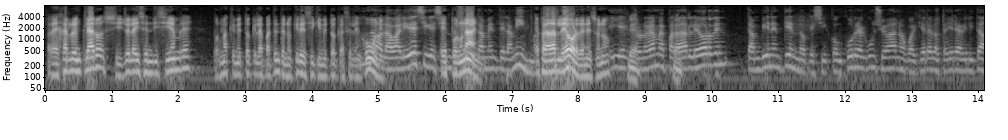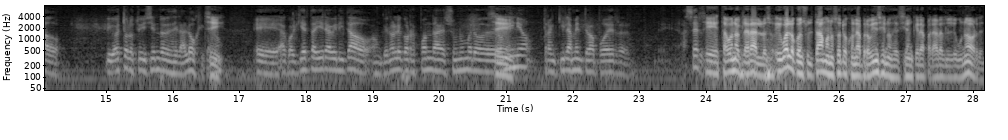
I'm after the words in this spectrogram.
Para dejarlo en claro, si yo la hice en diciembre, por más que me toque la patente, no quiere decir que me toque hacerla en junio. No, la validez sigue siendo por exactamente la misma. Es para darle orden eso, ¿no? Y el cronograma es para darle orden. También entiendo que si concurre algún ciudadano a cualquiera de los talleres habilitados, digo, esto lo estoy diciendo desde la lógica, eh, a cualquier taller habilitado, aunque no le corresponda su número de dominio, tranquilamente va a poder hacerlo. Sí, está bueno aclararlo. Igual lo consultábamos nosotros con la provincia y nos decían que era para darle un orden,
